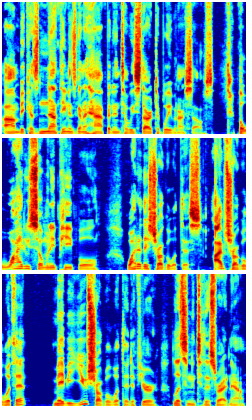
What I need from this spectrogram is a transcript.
um, because nothing is going to happen until we start to believe in ourselves. But why do so many people, why do they struggle with this? I've struggled with it. Maybe you struggle with it if you're listening to this right now.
